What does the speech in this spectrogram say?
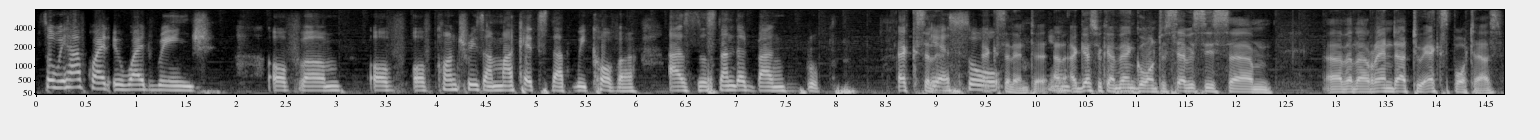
So we have quite a wide range of um, of of countries and markets that we cover as the Standard Bank Group. excellent. Yes, so- excellent. Yeah. And I guess we can then go on to services um, uh, that are rendered to exporters?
